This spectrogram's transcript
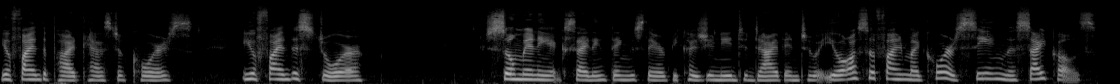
You'll find the podcast, of course. You'll find the store so many exciting things there because you need to dive into it. You'll also find my course, Seeing the Cycles,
